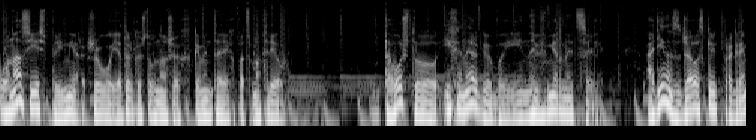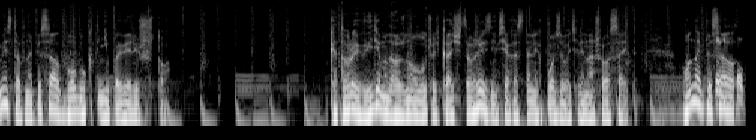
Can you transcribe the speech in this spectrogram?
У нас есть пример живой. Я только что в наших комментариях подсмотрел того, что их энергию бы и на в мирной цели. Один из JavaScript-программистов написал «Бобук, ты не поверишь, что». Которое, видимо, должно улучшить качество жизни всех остальных пользователей нашего сайта. Он написал,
